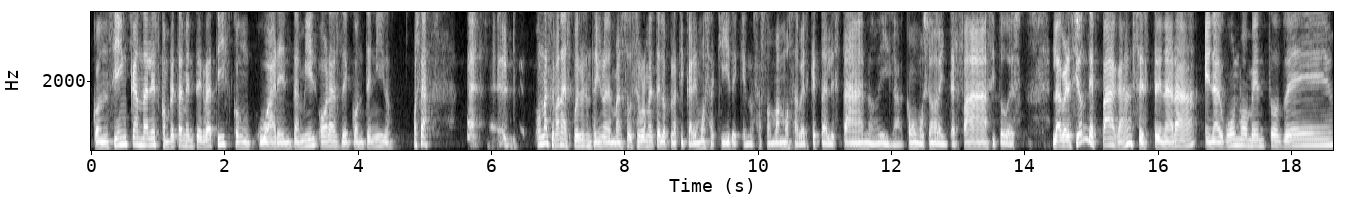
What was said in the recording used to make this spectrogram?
con 100 canales completamente gratis con 40 mil horas de contenido. O sea, eh, una semana después del 31 de marzo seguramente lo platicaremos aquí de que nos asomamos a ver qué tal está ¿no? y la, cómo funciona la interfaz y todo eso. La versión de paga se estrenará en algún momento de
